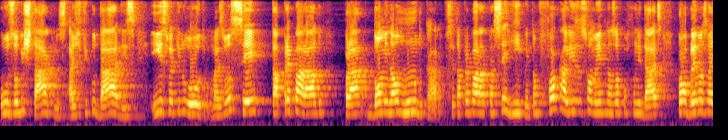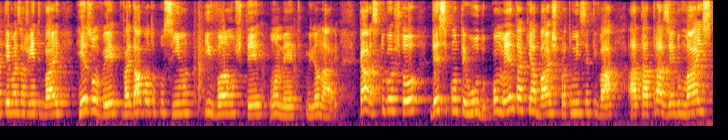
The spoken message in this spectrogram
os obstáculos, as dificuldades, isso, aquilo, outro. Mas você está preparado para dominar o mundo, cara. Você está preparado para ser rico. Então focaliza somente nas oportunidades. Problemas vai ter, mas a gente vai resolver, vai dar a volta por cima e vamos ter uma mente milionária. Cara, se tu gostou desse conteúdo, comenta aqui abaixo para tu me incentivar a estar tá trazendo mais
